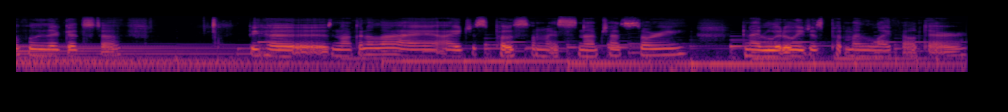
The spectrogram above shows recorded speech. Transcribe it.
Hopefully, they're good stuff. Because, not gonna lie, I just post on my Snapchat story and I literally just put my life out there.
